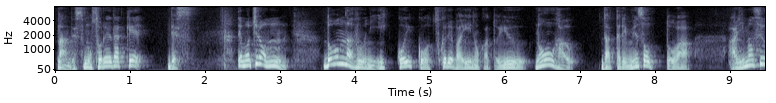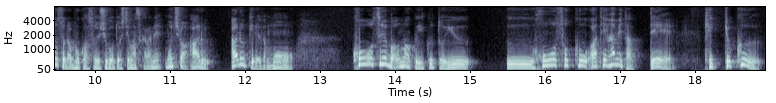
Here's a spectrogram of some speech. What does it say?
なんです。もうそれだけです。で、もちろん、どんな風に一個一個を作ればいいのかというノウハウだったりメソッドはありますよ。それは僕はそういう仕事をしてますからね。もちろんある。あるけれども、こうすればうまくいくという法則を当てはめたって、結局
